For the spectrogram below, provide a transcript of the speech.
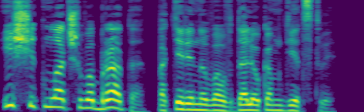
ищет младшего брата, потерянного в далеком детстве.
